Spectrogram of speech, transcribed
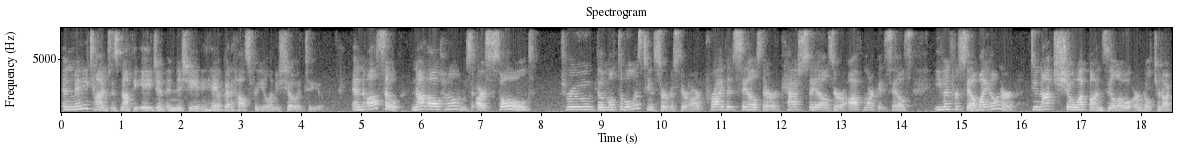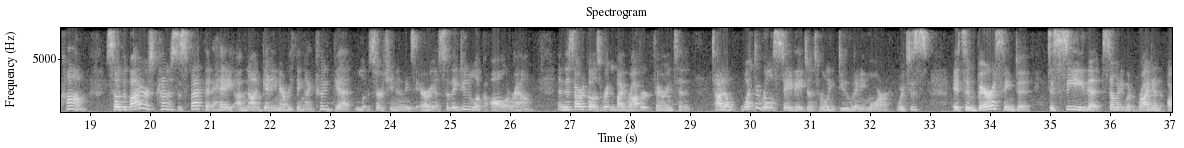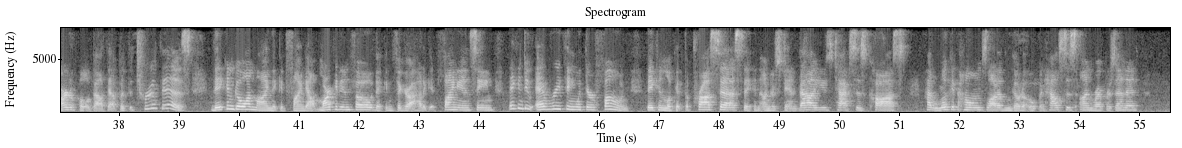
And many times it's not the agent initiating, hey, I've got a house for you, let me show it to you. And also, not all homes are sold through the multiple listing service. There are private sales, there are cash sales, there are off market sales, even for sale by owner. Do not show up on Zillow or Realtor.com. So the buyers kind of suspect that, hey, I'm not getting everything I could get searching in these areas. So they do look all around. And this article is written by Robert Farrington titled, What Do Real Estate Agents Really Do Anymore? Which is, it's embarrassing to to see that somebody would write an article about that. But the truth is, they can go online, they can find out market info, they can figure out how to get financing, they can do everything with their phone. They can look at the process, they can understand values, taxes, costs, how to look at homes. A lot of them go to open houses unrepresented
